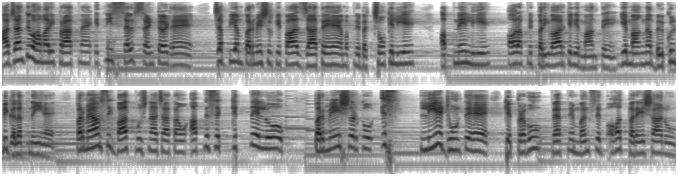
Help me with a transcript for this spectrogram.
आप जानते हो हमारी प्रार्थनाएँ इतनी सेल्फ सेंटर्ड हैं, जब भी हम परमेश्वर के पास जाते हैं, हम अपने बच्चों के लिए, अपने लिए और अपने परिवार के लिए मांगते हैं। ये मांगना बिल्कुल भी गलत नहीं है। पर मैं आपसे एक बात पूछना चाहता हूँ आप में से कितने लोग परमेश्वर को इस लिए ढूंढते हैं कि प्रभु, मैं अपने मन से बहुत परेशान हूँ।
